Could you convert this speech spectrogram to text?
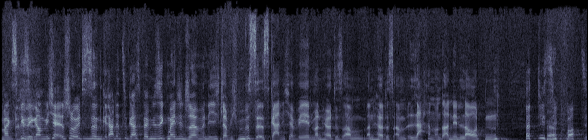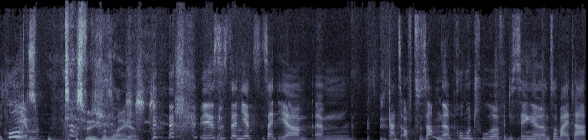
Max Giesinger und Michael Schulte sind gerade zu Gast bei Music Made in Germany. Ich glaube, ich müsste es gar nicht erwähnen. Man hört es am, man hört es am Lachen und an den Lauten, die Ja. sie vor sich geben. Das würde ich schon sagen, ja. Wie ist es denn jetzt? Seid ihr, ähm, ganz oft zusammen, ne? Promotour für die Single und so weiter.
